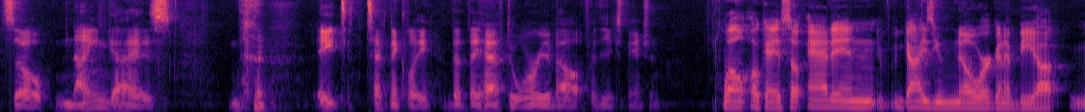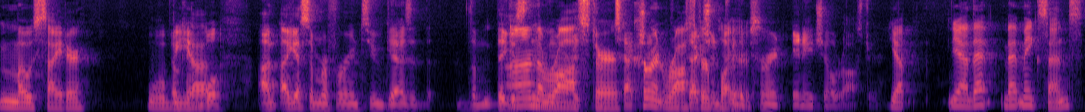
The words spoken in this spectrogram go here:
So nine guys, eight technically that they have to worry about for the expansion. Well, okay. So add in guys you know are going to be up. Mo Seider will be Okay. up. Well, um, I guess I'm referring to guys that the biggest On the roster, protection. current roster protection for players. the current NHL roster. Yep. Yeah, that that makes sense.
